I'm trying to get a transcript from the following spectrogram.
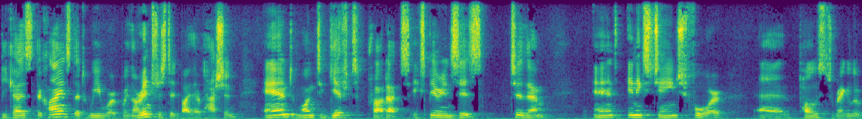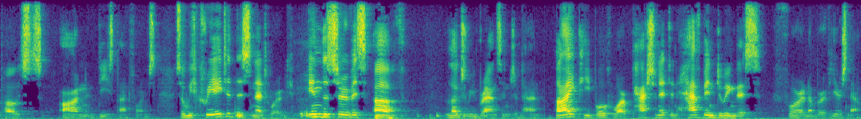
because the clients that we work with are interested by their passion and want to gift products, experiences to them, and in exchange for uh, post regular posts on these platforms. So we've created this network in the service of luxury brands in Japan by people who are passionate and have been doing this for a number of years now.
